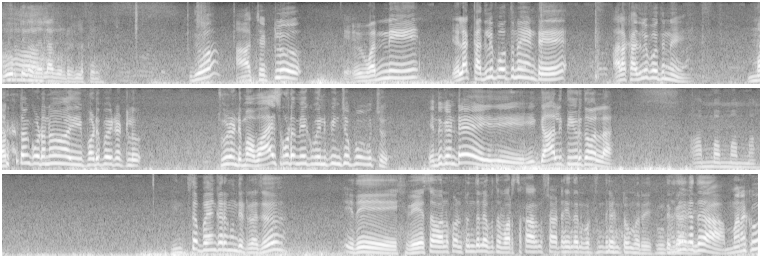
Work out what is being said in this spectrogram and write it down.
పూర్తి కదా ఇదిగో ఆ చెట్లు ఇవన్నీ ఎలా కదిలిపోతున్నాయంటే అలా కదిలిపోతున్నాయి. మొత్తం కూడాను అది పడిపోయేటట్లు. చూడండి మా వాయిస్ కూడా మీకు వినిపించకపోవచ్చు. ఎందుకంటే ఇది ఈ గాలి తీవ్రత వల్ల. అమ్మమ్మమ్మ. ఇంత భయంకరంగా ఉంది రాజు ఇది వేసవి అనుకుంటుందో లేకపోతే వర్షాకాలం స్టార్ట్ అయింది అనుకుంటుందో ఏంటో మరి ఇంత అదే కదా మనకు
